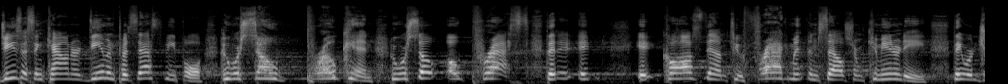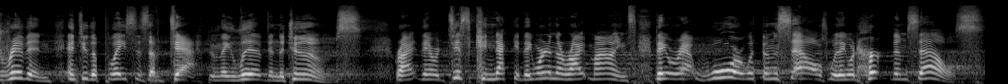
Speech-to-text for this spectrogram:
Jesus encountered demon possessed people who were so broken, who were so oppressed that it, it, it caused them to fragment themselves from community. They were driven into the places of death and they lived in the tombs. Right? They were disconnected. They weren't in their right minds. They were at war with themselves where they would hurt themselves.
